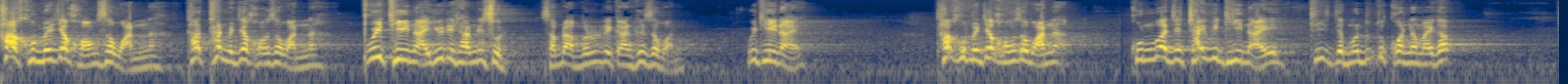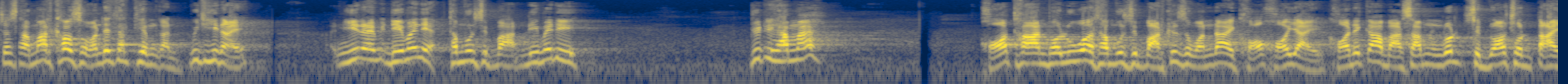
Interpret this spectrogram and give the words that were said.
ถ้าคุณเป็นเจ้าของสวรรค์นะถ้าท่านเป็นเจ้าของสวรรค์นะวิธีไหนยุติธรรมที่สุดสำหรับมนุษย์ในการขึ้นสวรรค์ วิธีไหน ถ้าคุณเป็นเจ้าของสวรรค์นะคุณว่าจะใช้วิธีไหน ที่จะมนุษย์ทุกคนทำไมครับ จะสามารถเข้าสวรรค์ได้ทัดเทียมกัน วิธีไหนอย่างนี้ดีไหมเนี่ยทำบุญสิบบาทดีไหมดี ยุติธรรมไหม ขอทานพอรู้ว่าทำบุญสิบบาทขึ้นสวรรค์ได้ ขอขอใหญ่ ขอได้เก้าบาทสามหนึ่งรถสิบล้อชนตาย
